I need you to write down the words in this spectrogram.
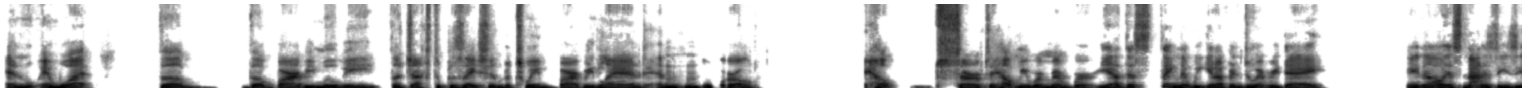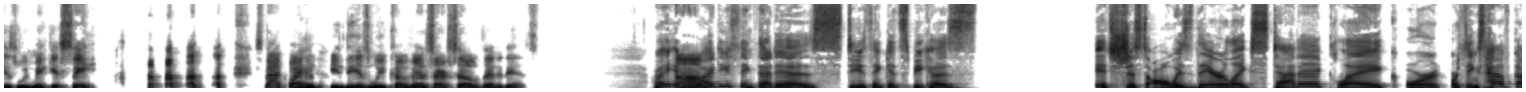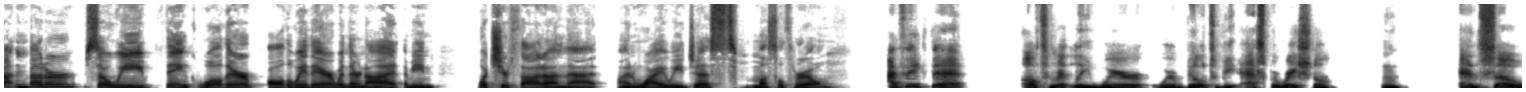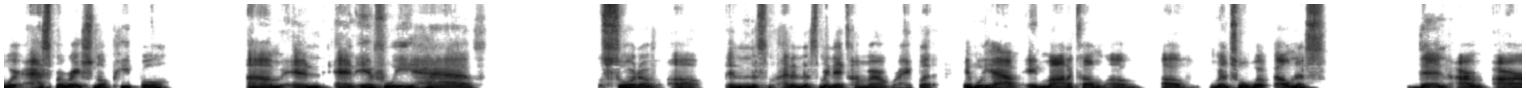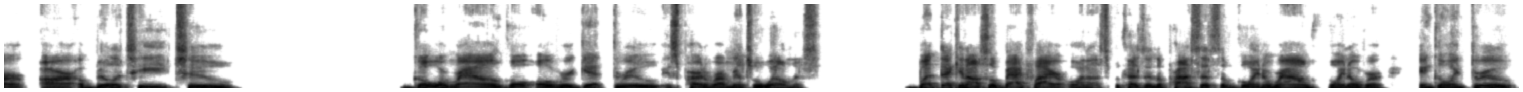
And and what the the Barbie movie, the juxtaposition between Barbie Land and Mhm. the world, help serve to help me remember. Yeah, this thing that we get up and do every day, you know, it's not as easy as we make it seem. it's not quite Right. as easy as we convince ourselves that it is. Right. And Um, why do you think that is? Do you think it's because it's just always there, like static, like, or, or things have gotten better? So we think, well, they're all the way there when they're not. I mean, what's your thought on that? On why we just muscle through? I think that ultimately we're we're built to be aspirational. Mm. And so we're aspirational people. Um, and and if we have sort of uh and this and this may not come out right, but if we have a modicum of of mental wellness, then our our our ability to go around, go over, get through is part of our mental wellness. But that can also backfire on us because in the process of going around, going over, and going through,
